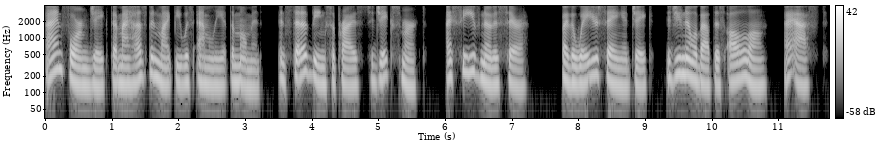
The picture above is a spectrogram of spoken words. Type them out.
I informed Jake that my husband might be with Emily at the moment. Instead of being surprised, Jake smirked. I see you've noticed Sarah. By the way you're saying it, Jake, did you know about this all along? I asked.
